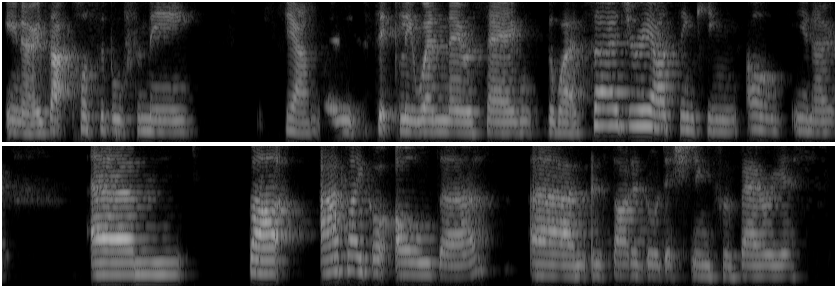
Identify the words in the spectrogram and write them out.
you know, is that possible for me? Yeah. And particularly when they were saying the word surgery, I was thinking, oh, you know. Um, but as I got older um, and started auditioning for various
